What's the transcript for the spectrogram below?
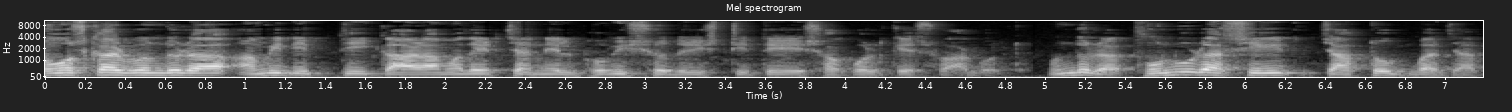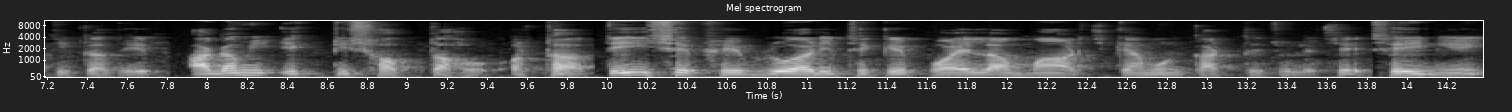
নমস্কার বন্ধুরা, আমি দীপ্তিক আর আমাদের চ্যানেল ভবিষ্যৎ দৃষ্টিতে সকলকে স্বাগত। বন্ধুরা, ধনু রাশির জাতক বা জাতিকাদের আগামী একটি সপ্তাহ, অর্থাৎ তেইশে ফেব্রুয়ারি থেকে পয়লা মার্চ কেমন কাটতে চলেছে, সেই নিয়েই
